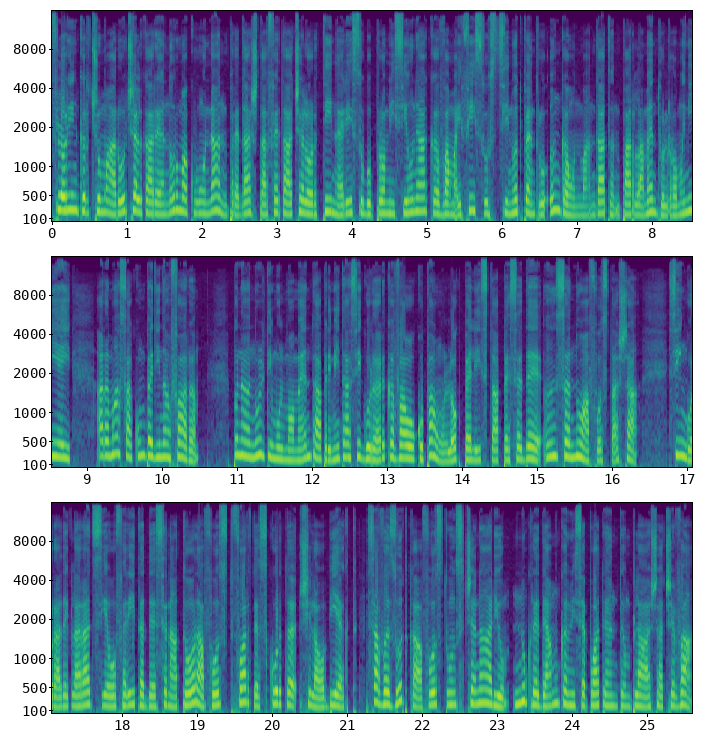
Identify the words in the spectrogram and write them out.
Florin Cârciumaru, cel care în urmă cu un an preda ștafeta celor tineri sub promisiunea că va mai fi susținut pentru încă un mandat în Parlamentul României, a rămas acum pe din afară. Până în ultimul moment a primit asigurări că va ocupa un loc pe lista PSD, însă nu a fost așa. Singura declarație oferită de senator a fost foarte scurtă și la obiect. S-a văzut că a fost un scenariu. Nu credeam că mi se poate întâmpla așa ceva.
